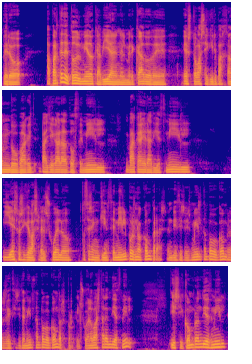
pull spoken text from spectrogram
Pero, aparte de todo el miedo que había en el mercado de esto va a seguir bajando, va, a llegar a 12.000, va a caer a 10.000, y eso sí que va a ser el suelo. Entonces en 15.000 pues no compras, en 16.000 tampoco compras, en 17.000 tampoco compras, porque el suelo va a estar en 10.000. Y si compro en 10.000,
